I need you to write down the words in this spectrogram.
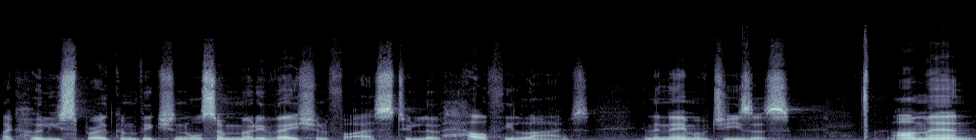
like Holy Spirit conviction, also motivation for us to live healthy lives in the name of Jesus. Amen.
